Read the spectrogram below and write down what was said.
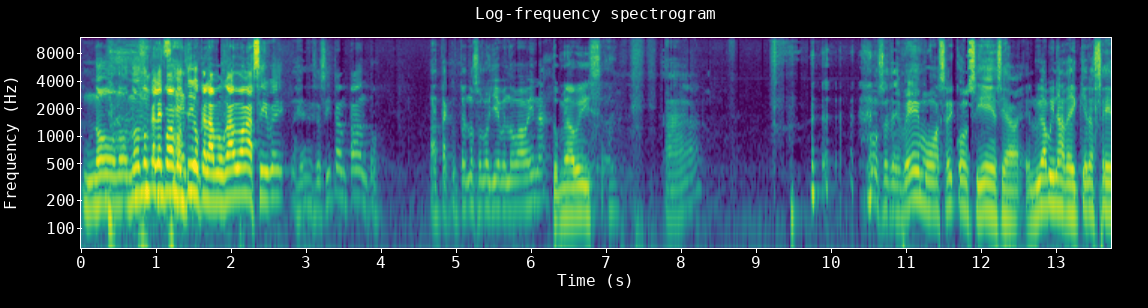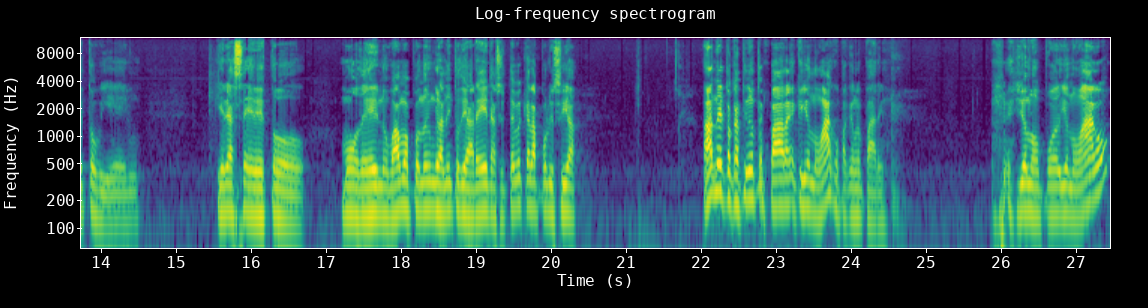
No, no, no, no que le coja contigo, que el abogado haga así, ve. Necesitan tanto. Hasta que usted no se lo lleve, no va a ver nada. Tú me avisas. Ah. Entonces debemos hacer conciencia. Luis Abinader quiere hacer esto bien. Quiere hacer esto moderno. Vamos a poner un granito de arena. Si usted ve que la policía... Ah, Neto, que a ti no te paran. Es que yo no hago para que me paren. yo no puedo, yo no hago.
